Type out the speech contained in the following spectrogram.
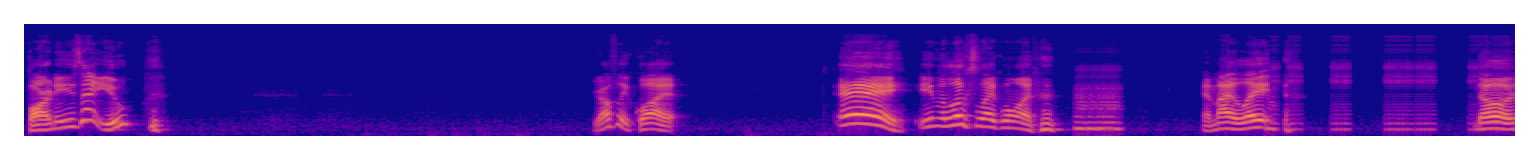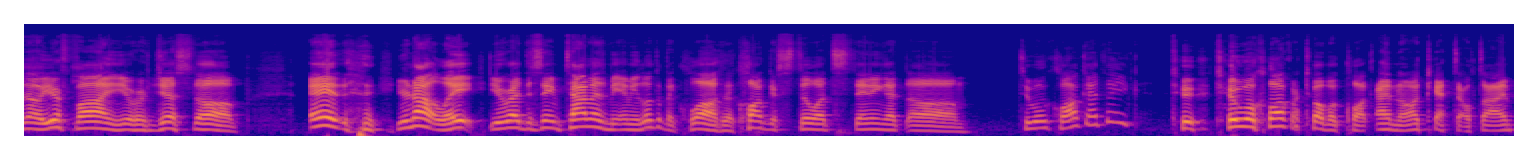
Barney, is that you? You're awfully quiet. Hey! Even looks like one! Am I late? No, no, you're fine. You were just, um... Hey, you're not late. You're at the same time as me. I mean, look at the clock. The clock is still at standing at, um... 2 o'clock, I think? 2, 2 o'clock or 12 o'clock? I don't know. I can't tell time.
